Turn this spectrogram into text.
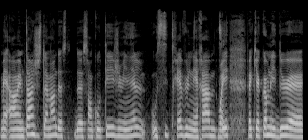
mais en même temps justement de, de son côté juvénile aussi très vulnérable. tu sais. Ouais. Fait qu'il y a comme les deux. euh,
